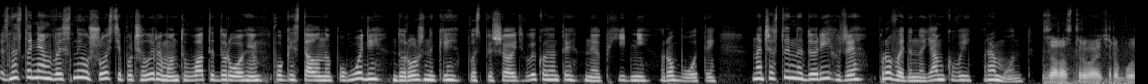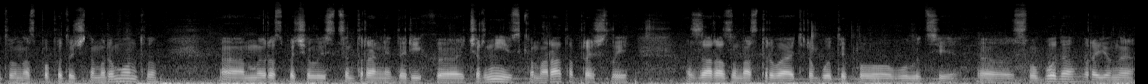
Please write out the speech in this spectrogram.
З настанням весни у шості почали ремонтувати дороги. Поки стало на погоді, дорожники поспішають виконати необхідні роботи. На частини доріг вже проведено ямковий ремонт. Зараз тривають роботи у нас по поточному ремонту. Е, Ми розпочали з центральних доріг е, Чернігівська, Марата пройшли. Зараз у нас тривають роботи по вулиці е, Свобода району е,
